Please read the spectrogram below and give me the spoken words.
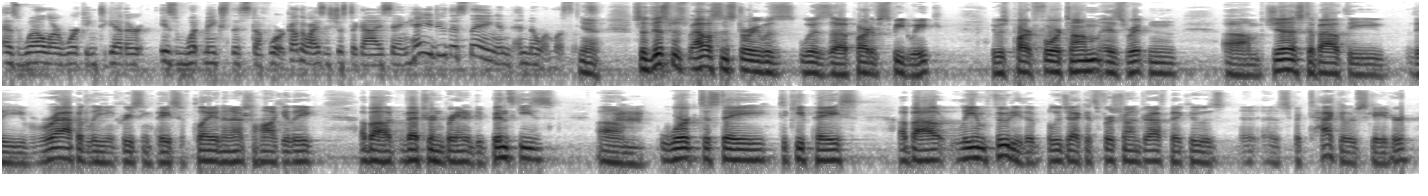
as well are working together is what makes this stuff work. Otherwise, it's just a guy saying, "Hey, do this thing," and, and no one listens. Yeah. So this was Allison's story was was uh, part of Speed Week. It was part four. Tom has written um, just about the the rapidly increasing pace of play in the National Hockey League, about veteran Brandon Dubinsky's um, work to stay to keep pace, about Liam Foudy, the Blue Jackets' first round draft pick, who is a, a spectacular skater,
